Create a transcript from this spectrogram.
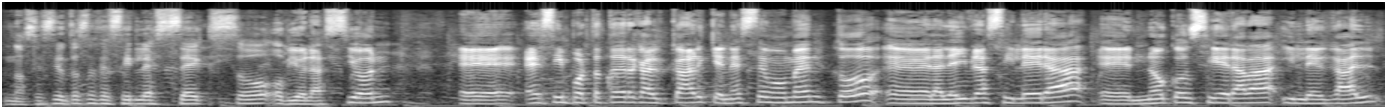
no sé si entonces decirle sexo o violación. Eh, es importante recalcar que en ese momento la ley brasilera no consideraba ilegal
